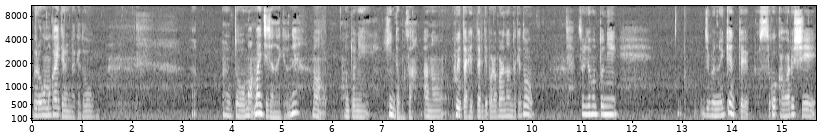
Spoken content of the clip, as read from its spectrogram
ブログも書いてるんだけどうんとまあ毎日じゃないけどね。まあ本当に頻度もさあの増えたり減ったりでバラバラなんだけどそれで本当に自分の意見ってすごい変わるし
